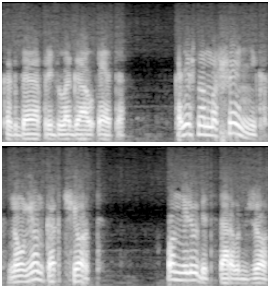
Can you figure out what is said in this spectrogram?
когда предлагал это. Конечно, он мошенник, но умен как черт. Он не любит старого Джо.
